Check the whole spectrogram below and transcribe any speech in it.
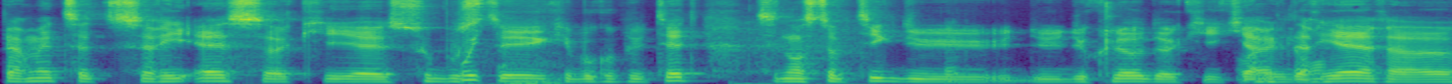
se permettent cette série S euh, qui est sous-boostée, qui est beaucoup plus petite. C'est dans cette optique du, du, du cloud qui, qui Ouais, arrive clairement. derrière euh,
